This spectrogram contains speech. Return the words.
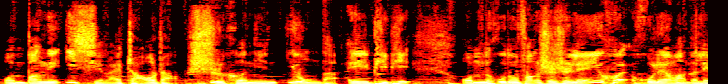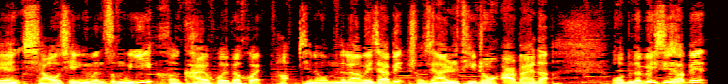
我们帮您一起来找找适合您用的 APP。我们的互动方式是联谊会，互联网的联，小写英文字母 E 和开会的会。好，今天我们的两位嘉宾，首先还是体重二百的我们的微信小编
